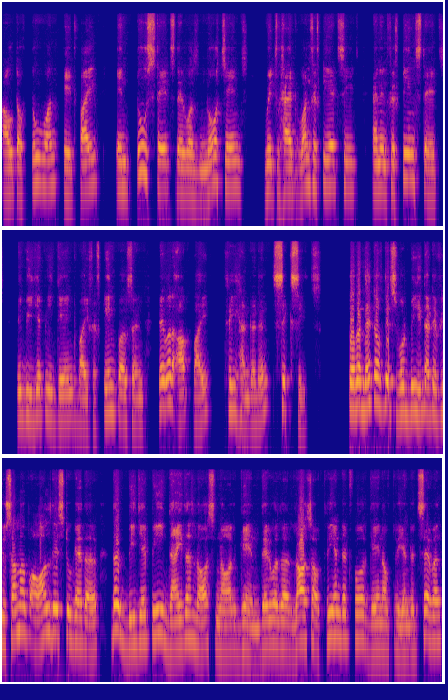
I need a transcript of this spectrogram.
out of 2185. In two states, there was no change, which had 158 seats. And in 15 states, the BJP gained by 15%. They were up by 306 seats. So the net of this would be that if you sum up all this together, the BJP neither lost nor gained. There was a loss of 304, gain of 307.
